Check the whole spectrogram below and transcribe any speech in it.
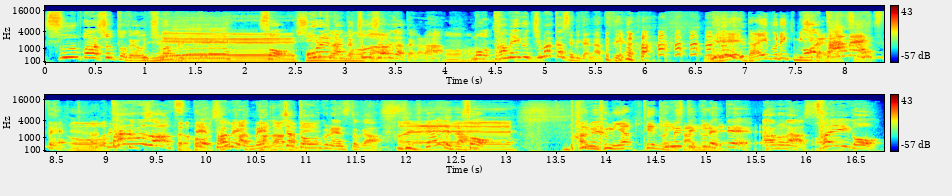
スーパーショットとか打ちまくって。そう。俺なんか調子悪かったから、もうタメ口任せみたいになってんやん えだ いぶ歴おい、短いダメっつって、頼むぞっつって、タメがめっちゃ遠くのやつとか、すげえな。そう番組やってんのに決めてくれて、あのな、最後、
